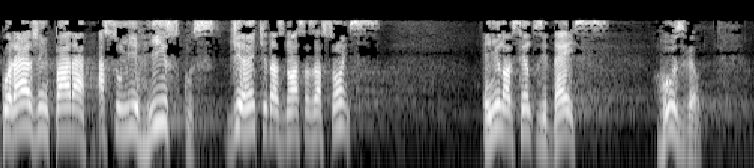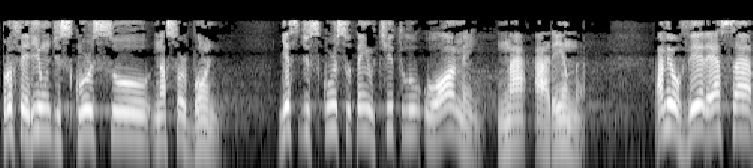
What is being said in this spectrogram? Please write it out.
coragem para assumir riscos diante das nossas ações. Em 1910, Roosevelt proferiu um discurso na Sorbonne. E esse discurso tem o título O Homem na Arena. A meu ver, essa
